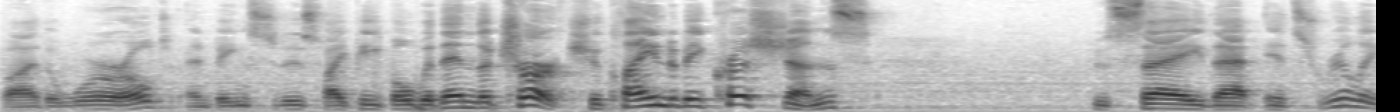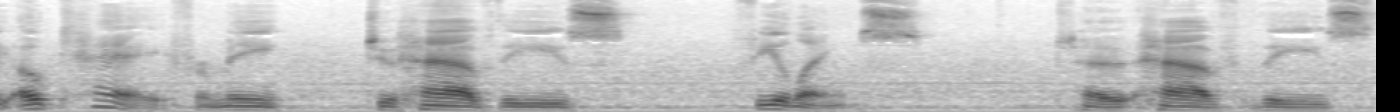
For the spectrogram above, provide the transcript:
by the world and being seduced by people within the church who claim to be Christians who say that it's really okay for me to have these feelings, to have these,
